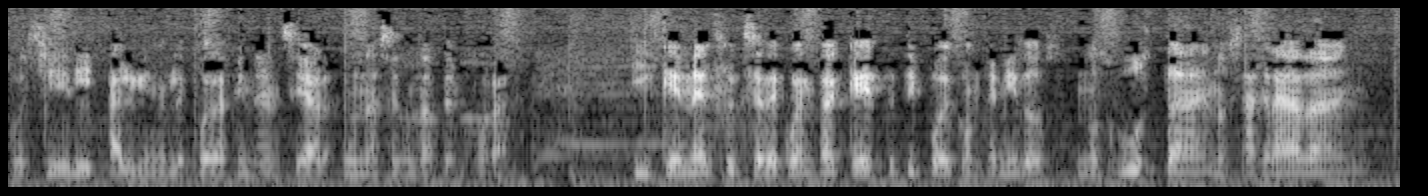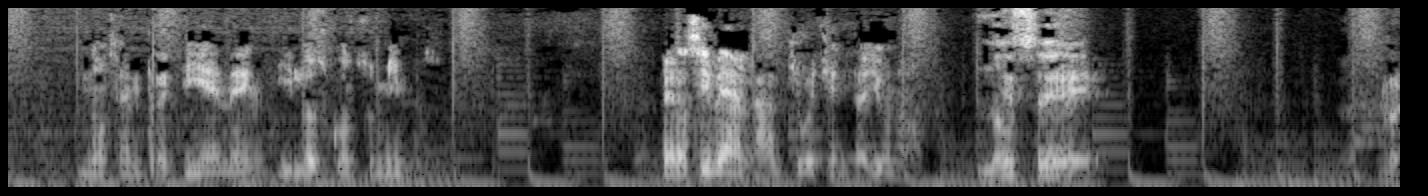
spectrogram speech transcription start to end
pues sí alguien le pueda financiar una segunda temporada y que Netflix se dé cuenta que este tipo de contenidos nos gustan, nos agradan, nos entretienen y los consumimos. Pero sí veanla, Archivo 81. No Este, sé, re-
